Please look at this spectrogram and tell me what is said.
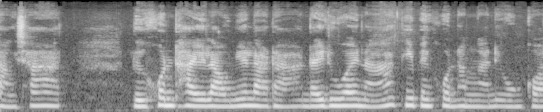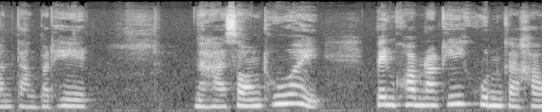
ต่างชาติ หรือคนไทยเราเนี่ยละดาได้ด้วยนะ ที่เป็นคนทำงานในองค์กรต่างประเทศนะคะสองถ้วยเป็นความรักที่คุณกับเขา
